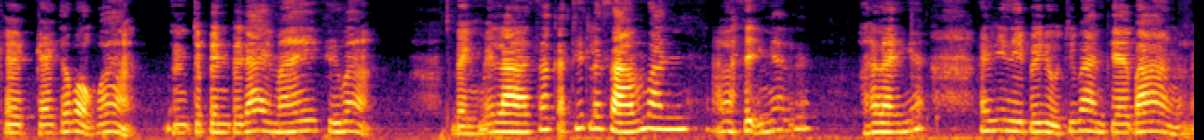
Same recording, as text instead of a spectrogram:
แกแกก็บอกว่า มันจะเป็นไปได้ไหมคือว่า แบ่งเวลาสักอาทิตย์ละสามวัน อะไรอย่างเงี้ยนะอะไรเงี้ย ให้พี่นีไปอยู่ที่บ้านแกบ้างอะไร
